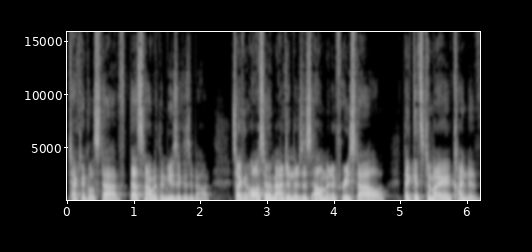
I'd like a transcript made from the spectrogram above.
technical stuff. That's not what the music is about. So I can also imagine there's this element of freestyle that gets to my kind of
